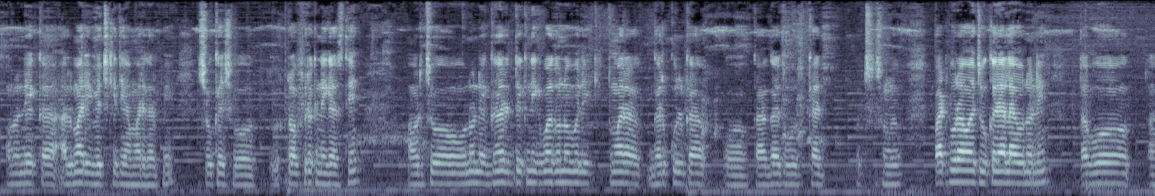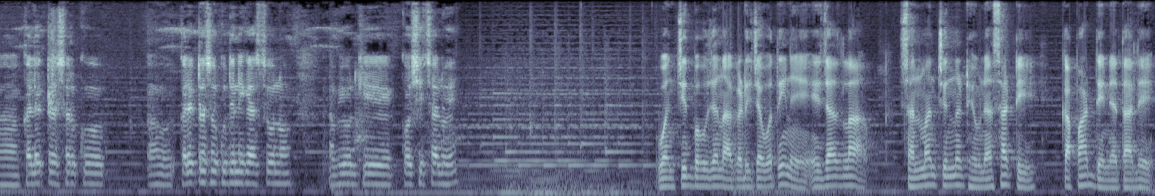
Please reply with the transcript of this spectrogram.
उन्होंने एक अलमारी बेच के दी हमारे घर पे शोकेश वो ट्रॉफी रखने के वास्ते. और जो उन्होंने घर देखने के बाद उन्होंने बोली कि तुम्हारा घर कुल का कागज वो क्या कुछ समझो पाठ पुरावा जो कराया है उन्होंने तब वो कलेक्टर सर को कलेक्टर सर को देने के वास्ते उन्होंने अभी उनकी कोशिश चालू है। वंचित बहुजन आघाडीच्या वतीने एजाजला सन्मान चिन्ह ठेवण्यासाठी कपाट देण्यात आले.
